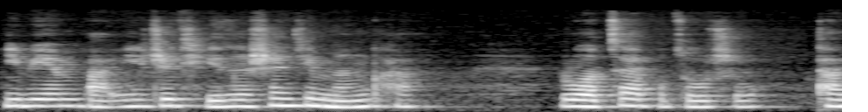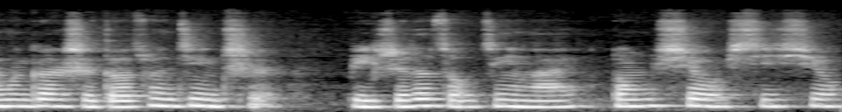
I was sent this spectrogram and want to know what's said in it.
一边把一只蹄子伸进门槛。若再不阻止，他们更是得寸进尺，笔直地走进来，东嗅西嗅。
